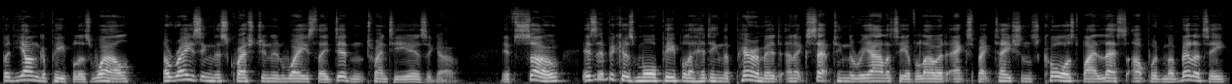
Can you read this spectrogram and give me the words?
but younger people as well, are raising this question in ways they didn't 20 years ago. If so, is it because more people are hitting the pyramid and accepting the reality of lowered expectations caused by less upward mobility,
